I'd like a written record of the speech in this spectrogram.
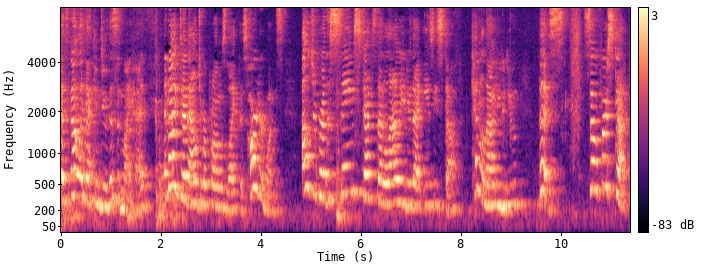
it's not like I can do this in my head. And I've done algebra problems like this, harder ones. Algebra, the same steps that allow you to do that easy stuff can allow you to do this. So first step,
